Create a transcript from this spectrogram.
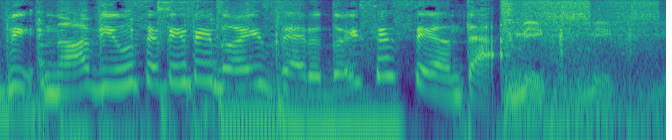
991720260. Mix, mix.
